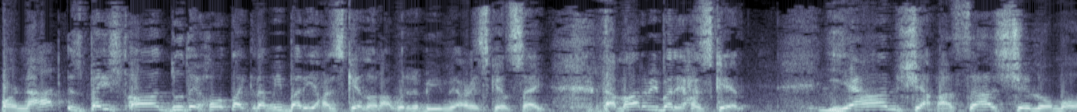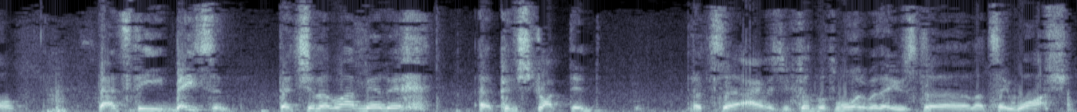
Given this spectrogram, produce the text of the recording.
or not, is based on do they hold like Rami Bar Yehezkel or not. What did Rabbi Bar Yehezkel say? Amar Rabbi Bar Yehezkel, Yam She'asa Shelomo, that's the basin that Shlomo Melech uh, constructed. That's uh, obviously filled with water where they used to, let's say, wash. It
